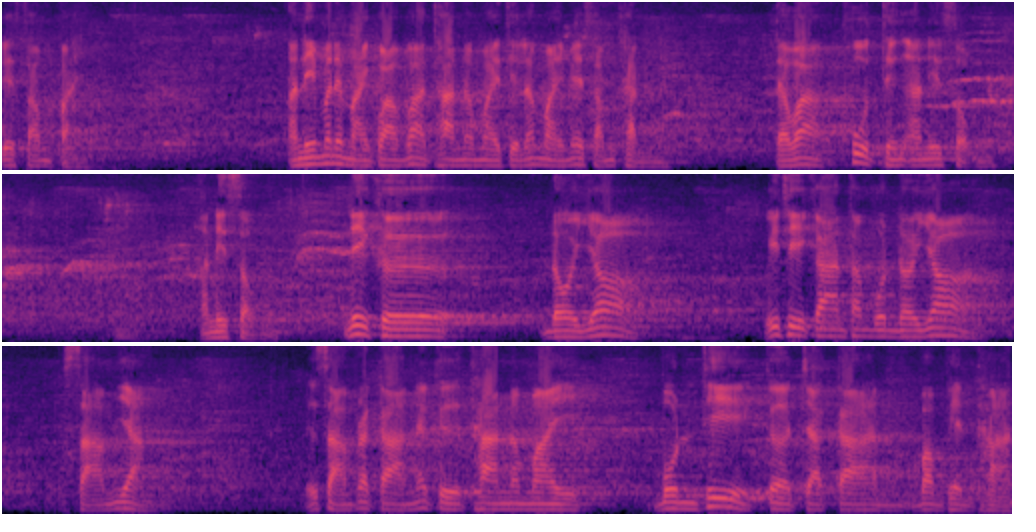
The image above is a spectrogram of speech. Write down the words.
ด้วยซ้ำไป อันนี้ไม่ได้หมายความว่าทานนามัยศีลนามัยไม่สำคัญ แต่ว่าพูดถึงอานิสงส์อานิสงส์นี่คือโดยย่อวิธีการทำบุญโดยย่อสามอย่าง หรือสามประการนั่นคือทานนามัยบุญที่เกิดจากการบำเพ็ญทาน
